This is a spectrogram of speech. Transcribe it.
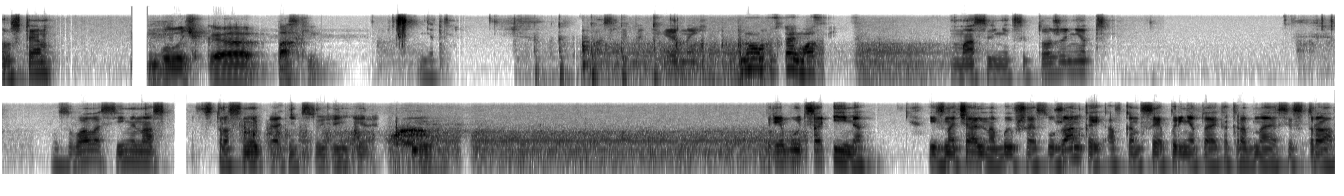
Рустем? Булочка Пасхи. Нет. Пасхи это неверный. Ну, пускай маски. Масленицы тоже нет. Называлась именно в Страстную Пятницу или еле. Требуется имя. Изначально бывшая служанкой, а в конце принятая как родная сестра,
